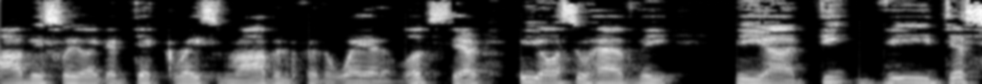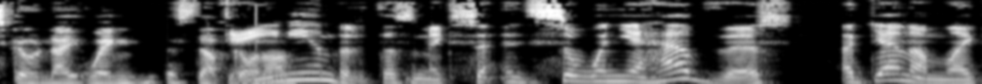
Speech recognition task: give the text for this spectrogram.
obviously like a Dick Grayson Robin for the way that it looks there. But you also have the, the, uh, Deep V Disco Nightwing stuff going on. But it doesn't make sense. So when you have this, again, I'm like,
